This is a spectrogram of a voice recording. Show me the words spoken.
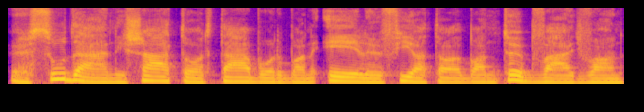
ö, szudáni sátor táborban élő fiatalban több vágy van,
